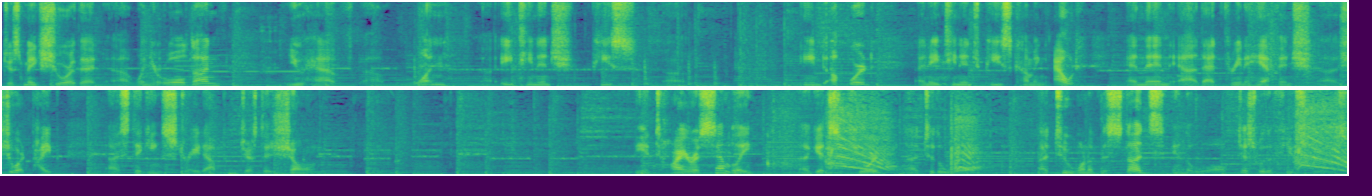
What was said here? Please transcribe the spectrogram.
Just make sure that uh, when you're all done, you have uh, one 18-inch uh, piece uh, aimed upward, an 18-inch piece coming out, and then uh, that 3.5-inch short pipe sticking straight up, just as shown the entire assembly uh, gets secured uh, to the wall, uh, to one of the studs in the wall, just with a few screws.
